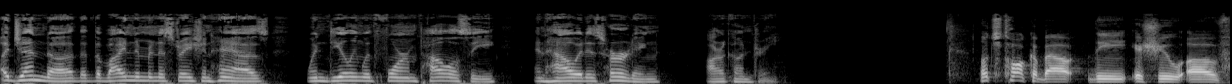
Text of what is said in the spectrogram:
agenda that the Biden administration has when dealing with foreign policy and how it is hurting our country. Let's talk about the issue of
